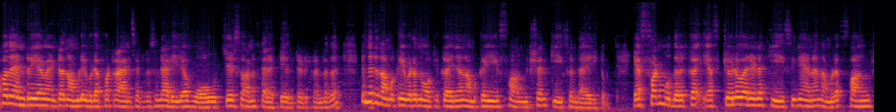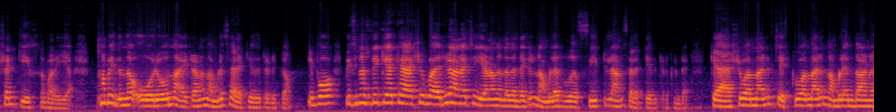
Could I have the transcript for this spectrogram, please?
അപ്പോൾ അത് എന്റർ ചെയ്യാൻ വേണ്ടിയിട്ട് നമ്മൾ ഇവിടെ ഇപ്പോൾ ട്രാൻസാക്ഷൻസിന്റെ അടിയിലെ വൗച്ചേഴ്സ് ആണ് സെലക്ട് ചെയ്തിട്ട് എടുക്കേണ്ടത്. എന്നിട്ട് നമുക്ക് ഇവിടെ നോക്കിക്കഴിഞ്ഞാൽ നമുക്ക് ഈ ഫംഗ്ഷൻ കീസ് ഉണ്ടായിരിക്കും. എഫ് വൺ മുതൽക്ക് എഫ് ട്വൽവ് വരെയുള്ള കീസിനെയാണ് നമ്മൾ ഫംഗ്ഷൻ കീസ് എന്ന് പറയുക. അപ്പോൾ ഇതിന്ന് ഓരോന്നായിട്ടാണ് നമ്മൾ സെലക്ട് ചെയ്തിട്ട് എടുക്കുക ഇപ്പോൾ ബിസിനസ്സിലേക്ക് ക്യാഷ് വരികയാണ് ചെയ്യണമെന്നുണ്ടെന്നുണ്ടെങ്കിൽ നമ്മൾ റെസിപ്റ്റിലാണ് സെലക്ട് ചെയ്തിട്ട് എടുക്കേണ്ടത് ക്യാഷ് വന്നാലും ചെക്ക് വന്നാലും നമ്മൾ എന്താണ്?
